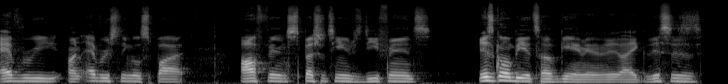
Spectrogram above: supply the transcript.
every on every single spot. Offense, special teams, defense. It's going to be a tough game and like this is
